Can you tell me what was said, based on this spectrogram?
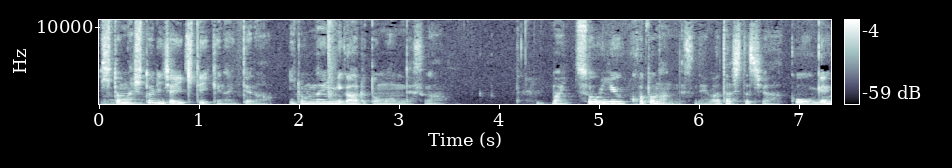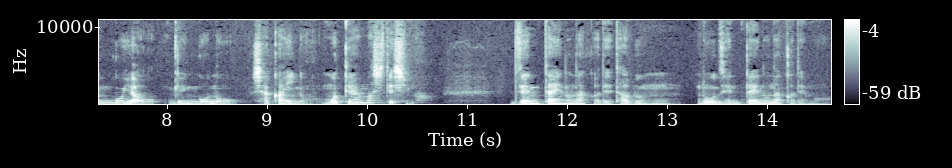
人が一人じゃ生きていけないっていうのはいろんな意味があると思うんですが、まあ、そういうことなんですね。私たちはこう言語やを言語の社会の持て余してしまう。全体の中で多分脳全体の中でも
